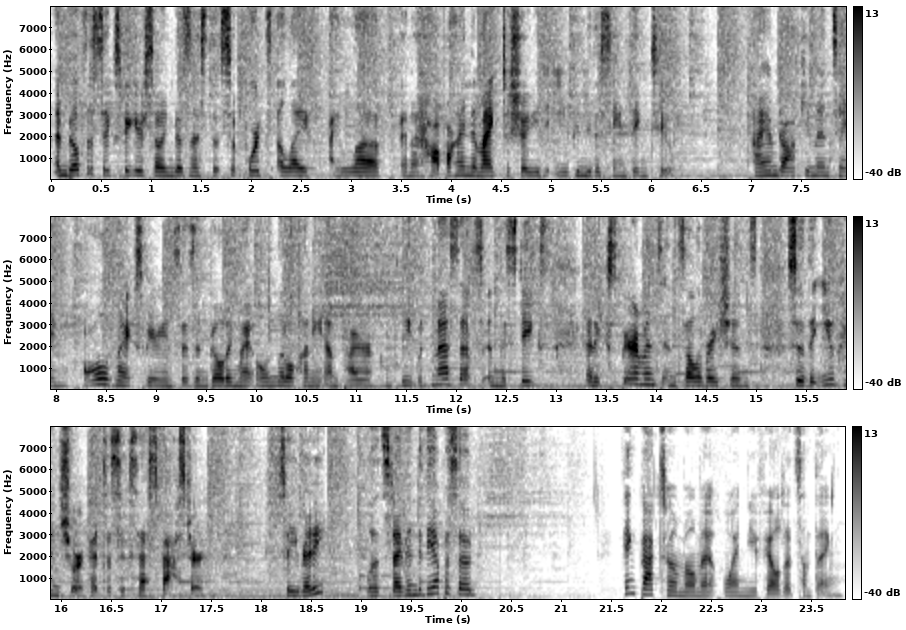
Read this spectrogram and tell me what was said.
and built a six figure sewing business that supports a life I love, and I hop behind the mic to show you that you can do the same thing too. I am documenting all of my experiences in building my own little honey empire, complete with mess ups and mistakes and experiments and celebrations, so that you can shortcut to success faster. So, you ready? Let's dive into the episode. Think back to a moment when you failed at something.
